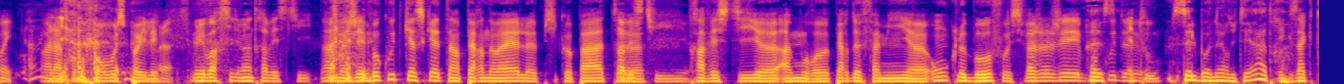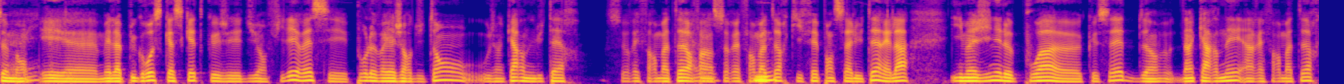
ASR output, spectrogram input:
Oui. Voilà, pour, pour vous spoiler. Voilà, si vous voulez voir Sylvain travesti, Non, mais j'ai beaucoup de casquettes, un Père Noël, euh, psychopathe, euh, travesti, travesti, euh, amoureux, père de famille, euh, oncle beauf aussi. Enfin, j'ai Ouais, beaucoup de tout. C'est le bonheur du théâtre. Exactement. Ah oui. Et euh, mais la plus grosse casquette que j'ai dû enfiler, ouais, c'est pour le voyageur du temps où j'incarne Luther, ce réformateur, Ah enfin oui. ce réformateur qui fait penser à Luther. Et là, imaginez le poids euh, que c'est d'incarner un réformateur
